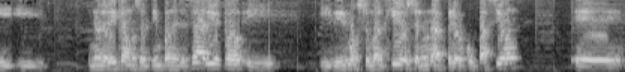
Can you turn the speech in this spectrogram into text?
y, no le dedicamos el tiempo necesario y, y vivimos sumergidos en una preocupación eh,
